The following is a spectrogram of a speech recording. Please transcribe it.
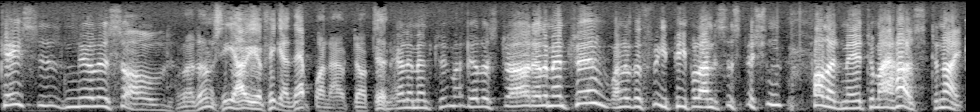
case is nearly solved. Well, I don't see how you figure that one out, Doctor. Elementary, my dear Lestrade, elementary. One of the three people under suspicion followed me to my house tonight.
